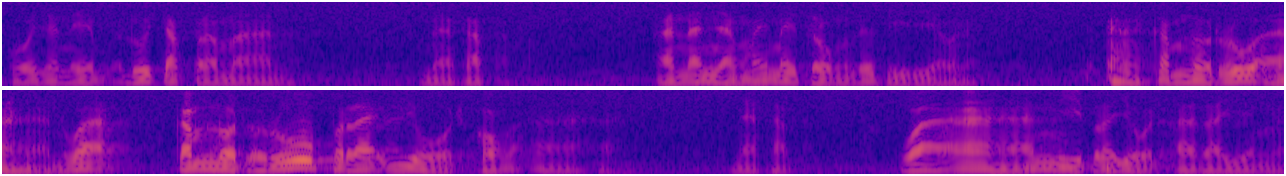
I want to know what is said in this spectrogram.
โพชนเอมรู้จักประมาณนะครับ อันนั้นยังไม่ไม่ตรงเสัทีเดียวนะกำหนดรู้อาหารว่ากำหนดรู้ประโยชน์ของอาหารนะครับ ว่าอาหารมีประโยชน์อะไรยังไง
